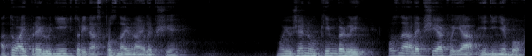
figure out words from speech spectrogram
a to aj pre ľudí, ktorí nás poznajú najlepšie. Moju ženu Kimberly pozná lepšie ako ja jedine Boh.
